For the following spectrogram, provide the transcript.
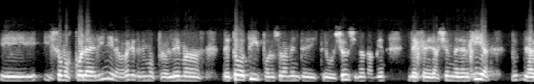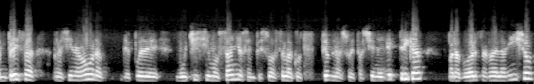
y, y, somos cola de línea y la verdad que tenemos problemas de todo tipo, no solamente de distribución, sino también de generación de energía. La empresa recién ahora, después de muchísimos años, empezó a hacer la construcción de la subestación eléctrica para poder cerrar el anillo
